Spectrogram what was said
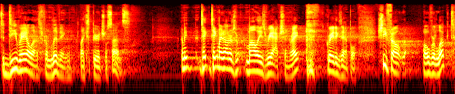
to derail us from living like spiritual sons. I mean, take, take my daughter's Molly's reaction, right? Great example. She felt overlooked,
